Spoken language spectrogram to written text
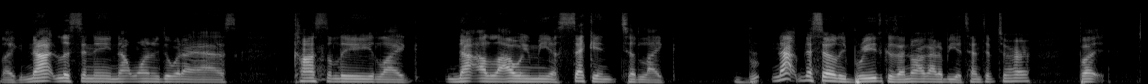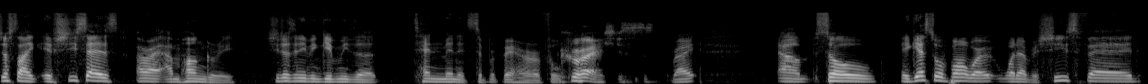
like not listening, not wanting to do what I ask, constantly like not allowing me a second to like, br- not necessarily breathe because I know I got to be attentive to her, but just like if she says, "All right, I'm hungry," she doesn't even give me the ten minutes to prepare her food. Jesus. right? Um, so it gets to a point where whatever she's fed,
